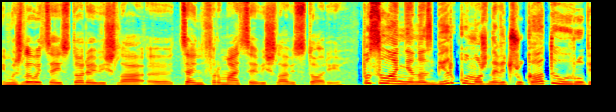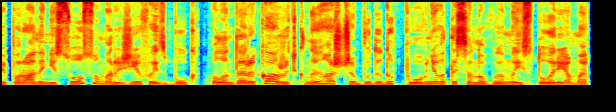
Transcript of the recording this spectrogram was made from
і можливо ця історія війшла, е, ця інформація війшла в історію. Посилання на збірку можна відшукати у групі Поранені СОС у мережі Фейсбук. Волонтери кажуть, книга ще буде доповнюватися новими історіями,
